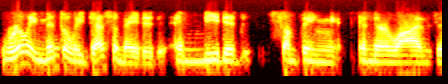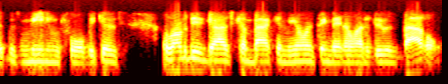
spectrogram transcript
really mentally decimated and needed something in their lives that was meaningful because a lot of these guys come back and the only thing they know how to do is battle.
